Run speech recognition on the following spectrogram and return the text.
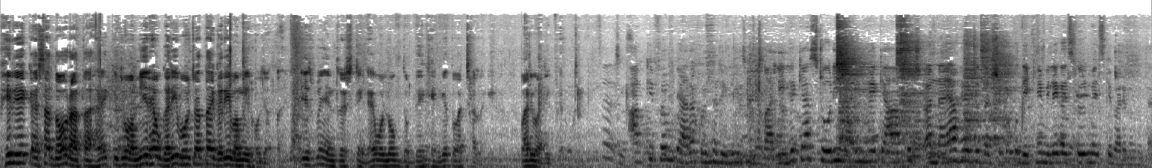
फिर एक ऐसा दौर आता है कि जो अमीर है वो गरीब हो जाता है गरीब अमीर हो जाता है। इसमें इंटरेस्टिंग है वो लोग जब देखेंगे तो अच्छा लगेगा पारिवारिक फ़िल्म आपकी फ़िल्म प्यारा कुल्हर रिलीज़ होने वाली है। क्या स्टोरी लाइन है क्या कुछ नया है जो दर्शकों को देखने मिलेगा इस फ़िल्म में? इसके बारे में बता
